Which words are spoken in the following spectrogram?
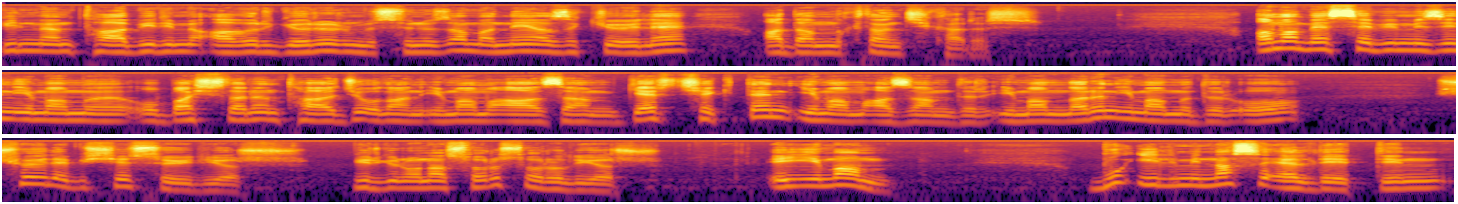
bilmem tabirimi ağır görür müsünüz ama ne yazık ki öyle adamlıktan çıkarır. Ama mezhebimizin imamı o başların tacı olan İmam-ı Azam gerçekten İmam-ı Azam'dır. İmamların imamıdır o. Şöyle bir şey söylüyor. Bir gün ona soru soruluyor. Ey imam bu ilmi nasıl elde ettin?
